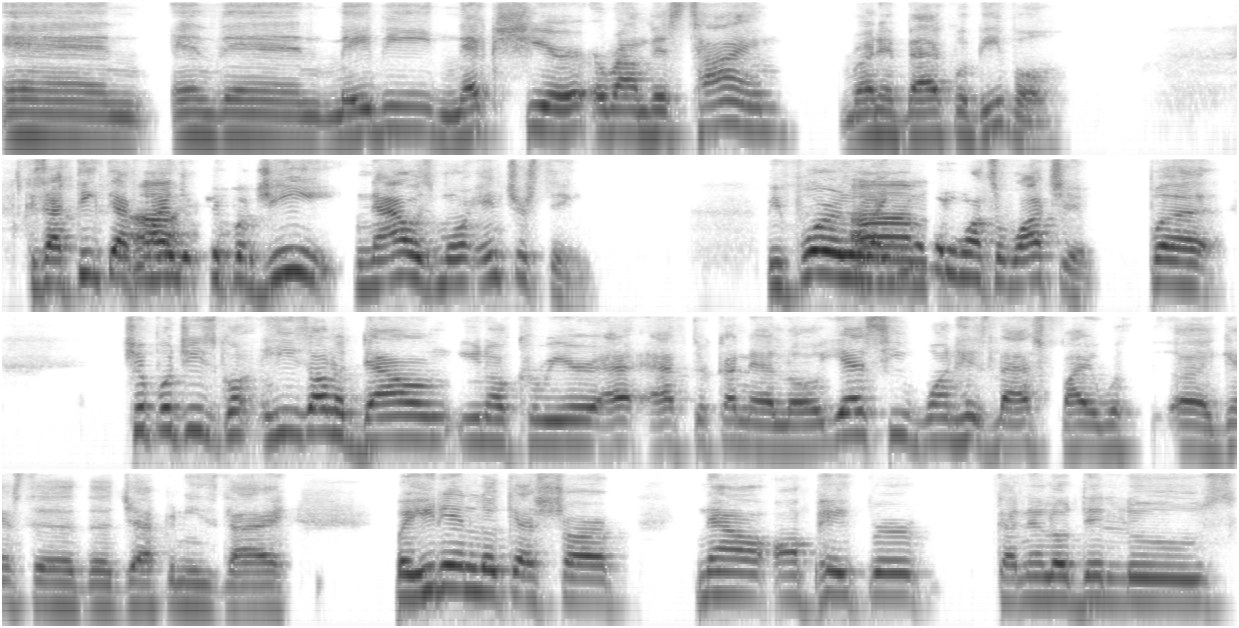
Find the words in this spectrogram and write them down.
and and then maybe next year around this time run it back with Bivol? Because I think that fight uh, with Triple G now is more interesting before, like um, nobody wants to watch it, but Triple G's going. He's on a down, you know, career a- after Canelo. Yes, he won his last fight with uh, against the the Japanese guy, but he didn't look as sharp. Now on paper, Canelo did lose,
